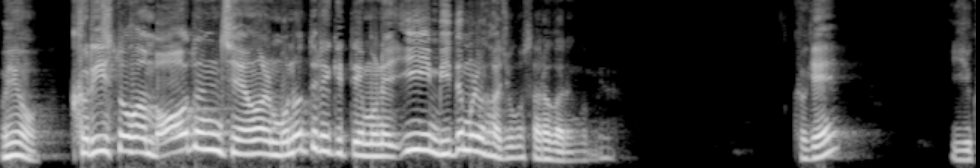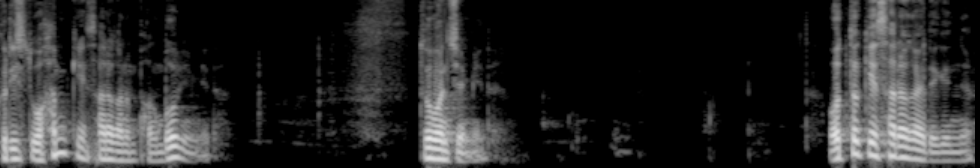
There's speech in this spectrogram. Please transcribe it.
왜요? 그리스도가 모든 재앙을 무너뜨렸기 때문에 이 믿음을 가지고 살아가는 겁니다. 그게 이 그리스도와 함께 살아가는 방법입니다. 두 번째입니다. 어떻게 살아가야 되겠냐?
